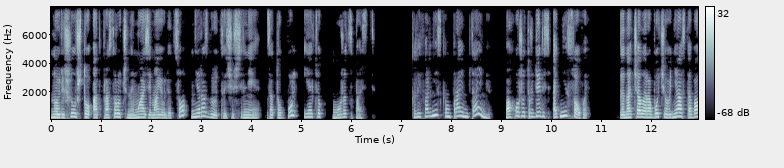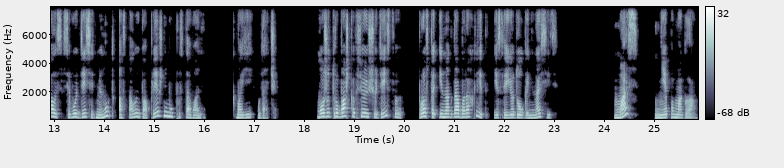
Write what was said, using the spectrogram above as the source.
но решил, что от просроченной мази мое лицо не раздуется еще сильнее, зато боль и отек может спасть. В калифорнийском прайм-тайме, похоже, трудились одни совы. До начала рабочего дня оставалось всего 10 минут, а столы по-прежнему пустовали. К моей удаче. Может, рубашка все еще действует? Просто иногда барахлит, если ее долго не носить. Мазь не помогла.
